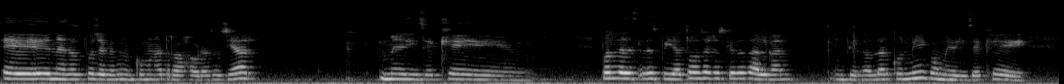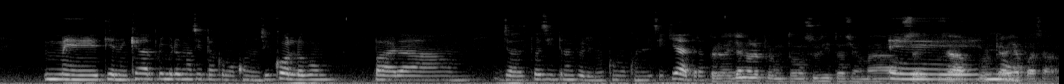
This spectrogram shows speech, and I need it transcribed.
Eh, en esas pues llega también como una trabajadora social me dice que pues les, les pide a todos ellos que se salgan, empieza a hablar conmigo, me dice que me tienen que dar primero una cita como con un psicólogo para ya después sí transferirme como con el psiquiatra. Pero ella no le preguntó su situación a Eh, o sea, por qué no. había pasado.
